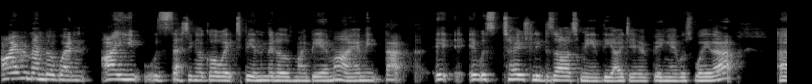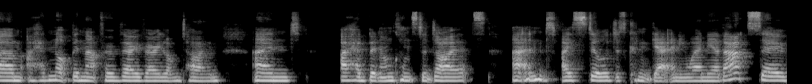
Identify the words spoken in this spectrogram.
I remember when I was setting a goal weight to be in the middle of my BMI. I mean, that it, it was totally bizarre to me the idea of being able to weigh that. Um, I had not been that for a very, very long time. And I had been on constant diets and I still just couldn't get anywhere near that. So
